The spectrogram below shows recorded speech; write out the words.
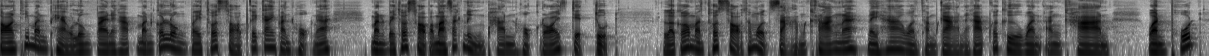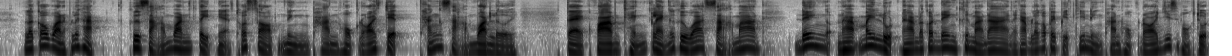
ตอนที่มันแผ่วลงไปนะครับ มันก็ลงไปทดสอบใกล้ๆพันหนะ มันไปทดสอบประมาณสัก 1,607 จุด แล้วก็มันทดสอบทั้งหมด 3 ครั้งนะ ใน 5 วันทำการนะครับ ก็คือวันอังคาร วันพุธ แล้วก็วันพฤหัส คือ 3 วันติดเนี่ยทดสอบ 1,607 ทั้ง 3 วันเลย แต่ความแข็งแกร่งก็คือว่าสามารถเด้งนะครับไม่หลุดนะครับแล้วก็เด้งขึ้นมาได้นะครับแล้วก็ไปปิดที่ 1,626 จุด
